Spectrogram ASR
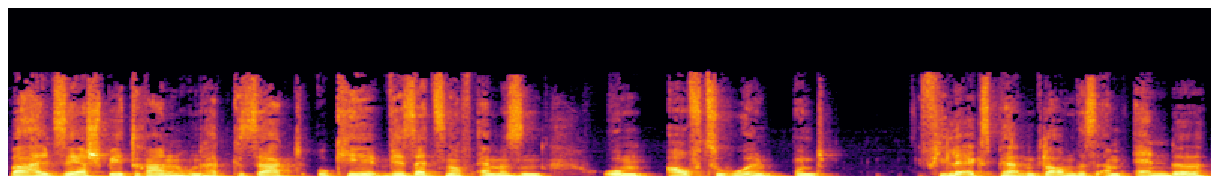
war halt sehr spät dran und hat gesagt, okay, wir setzen auf Amazon, um aufzuholen. Und viele Experten glauben, dass am Ende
